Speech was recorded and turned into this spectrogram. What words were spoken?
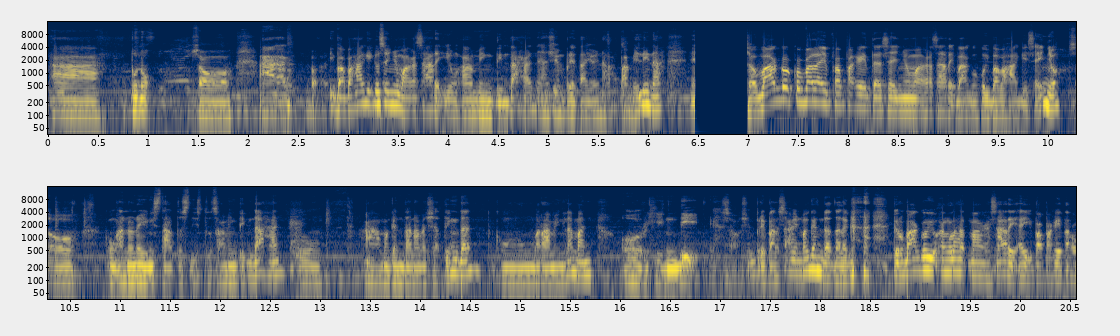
ah, puno. So, ah, ibabahagi ko sa inyo mga kasari yung aming tindahan. Ah, syempre, tayo ay nakapamili na. So bago ko pala ipapakita sa inyo mga kasari, bago ko ibabahagi sa inyo, so kung ano na yung status dito sa aming tindahan, kung ah, maganda naman siya tingnan, kung maraming laman, or hindi. So syempre para sa akin maganda talaga. Pero bago yung ang lahat mga kasari, ay ipapakita ko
